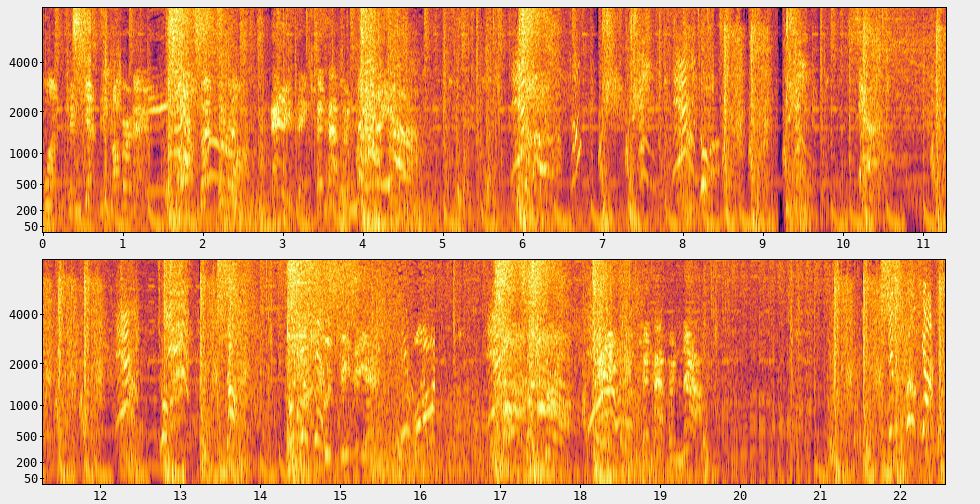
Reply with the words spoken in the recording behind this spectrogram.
One can get the upper hand. All off. Anything can happen now. Could be the end. Off. Anything can happen now. Shoryuken!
